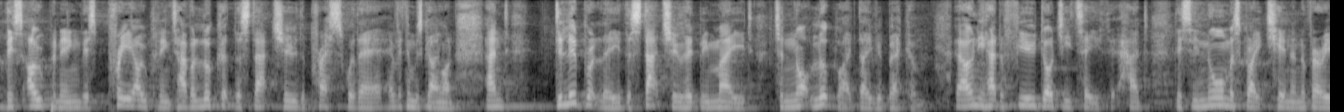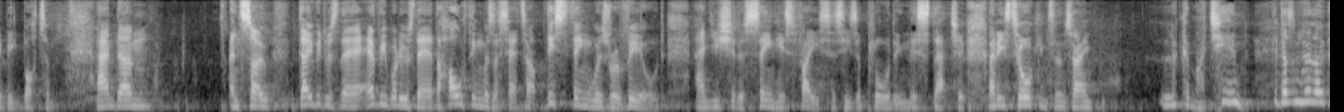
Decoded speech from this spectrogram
this opening, this pre-opening, to have a look at the statue. The press were there, everything was going on, and deliberately the statue had been made to not look like David Beckham. It only had a few dodgy teeth. It had this enormous, great chin and a very big bottom, and. Um, and so David was there, everybody was there, the whole thing was a setup. This thing was revealed, and you should have seen his face as he's applauding this statue. And he's talking to them, saying, Look at my chin. It doesn't look like,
